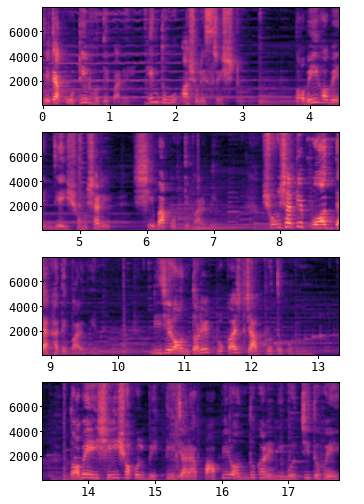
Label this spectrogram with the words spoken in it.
যেটা কঠিন হতে পারে, কিন্তু আসলে শ্রেষ্ঠ। তবেই হবেন যে এই সংসারে সেবা করতে পারবেন সংসারকে পথ দেখাতে পারবেন নিজের অন্তরের প্রকাশ জাগ্রত করুন। তবেই সেই সকল ব্যক্তি যারা পাপের অন্ধকারে নিমজ্জিত হয়ে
